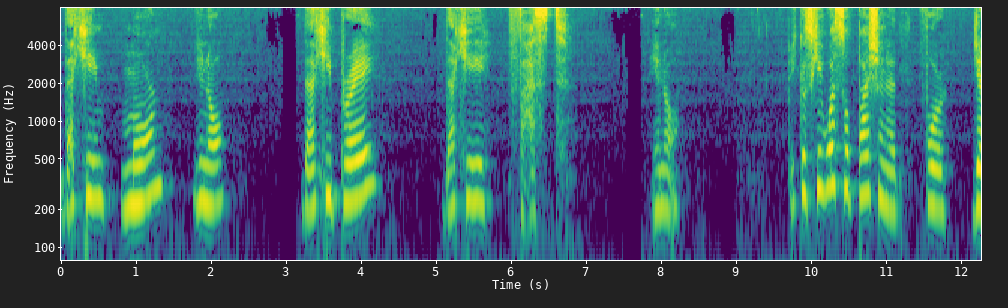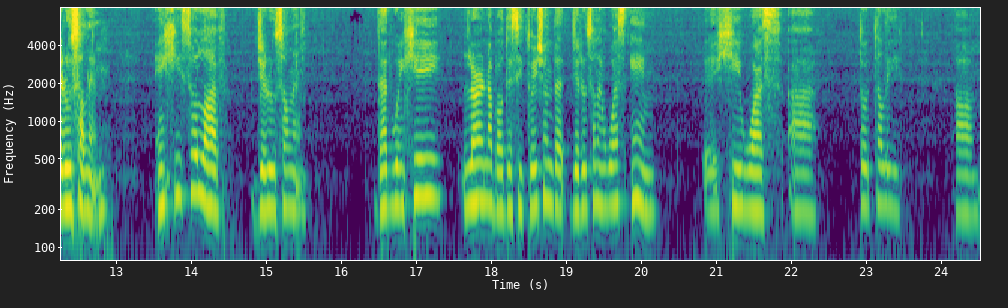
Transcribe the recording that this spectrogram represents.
that he mourned, you know, that he prayed, that he fasted, you know, because he was so passionate for Jerusalem and he so loved Jerusalem that when he learned about the situation that Jerusalem was in, uh, he was uh, totally um,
